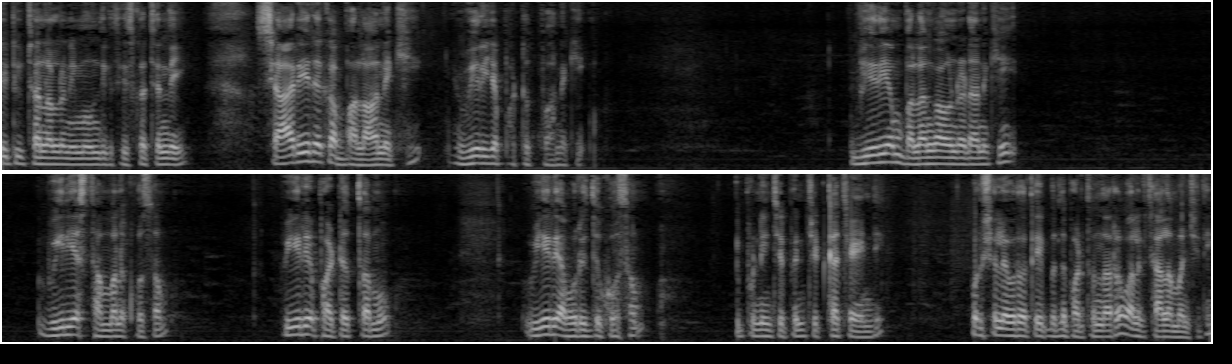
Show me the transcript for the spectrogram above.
యూట్యూబ్ ఛానల్లో నీ ముందుకు తీసుకొచ్చింది. శారీరక బలానికి వీర్య పటుత్వానికి వీర్యం బలంగా ఉండడానికి వీర్య స్తంభన కోసం వీర్య పటుత్వము వీర్య అభివృద్ధి కోసం ఇప్పుడు నేను చెప్పిన చిట్కా చేయండి. పురుషులు ఎవరైతే ఇబ్బంది పడుతున్నారో వాళ్ళకి చాలా మంచిది.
